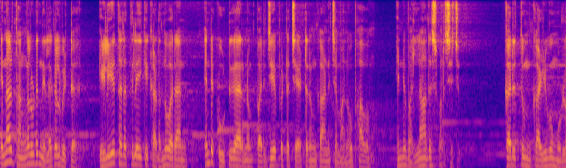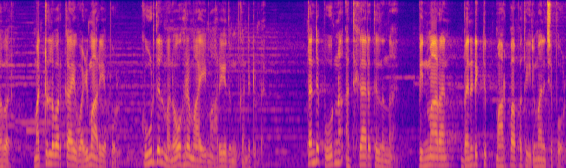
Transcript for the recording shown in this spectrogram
എന്നാൽ തങ്ങളുടെ നിലകൾ വിട്ട് എളിയ തലത്തിലേക്ക് കടന്നു വരാൻ എന്റെ കൂട്ടുകാരനും പരിചയപ്പെട്ട ചേട്ടനും കാണിച്ച മനോഭാവം എന്നെ വല്ലാതെ സ്പർശിച്ചു. കരുത്തും കഴിവുമുള്ളവർ മറ്റുള്ളവർക്കായി വഴിമാറിയപ്പോൾ കൂടുതൽ മനോഹരമായി മാറിയതും കണ്ടിട്ടുണ്ട്. തന്റെ പൂർണ അധികാരത്തിൽ നിന്ന് പിന്മാറാൻ ബെനഡിക്റ്റ് മാർപ്പാപ്പ തീരുമാനിച്ചപ്പോൾ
